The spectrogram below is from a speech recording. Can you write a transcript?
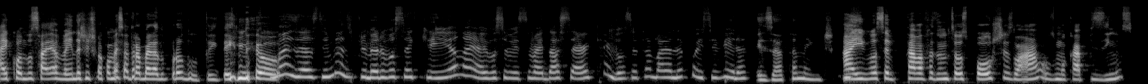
Aí quando sai a venda, a gente vai começar a trabalhar do produto, entendeu? Mas é assim mesmo. Primeiro você cria, né? Aí você vê se vai dar certo, aí você trabalha depois, se vira. Exatamente. Aí você tava fazendo seus posts lá, os mockupzinhos.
